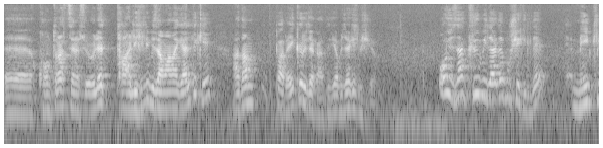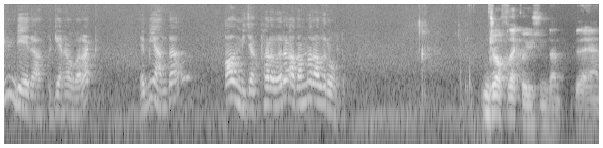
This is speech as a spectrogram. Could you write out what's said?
e, kontrat senesi öyle talihli bir zamana geldi ki adam parayı kıracak artık. Yapacak hiçbir şey yok. O yüzden QB'lerde bu şekilde e, mevkinin değeri arttı genel olarak. E, bir anda almayacak paraları adamlar alır oldu. Joe Flacco yüzünden de yani.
